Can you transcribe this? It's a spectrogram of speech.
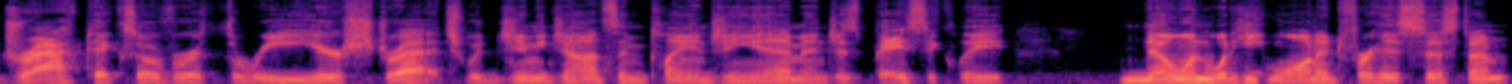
draft picks over a three year stretch with Jimmy Johnson playing GM and just basically knowing what he wanted for his system,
